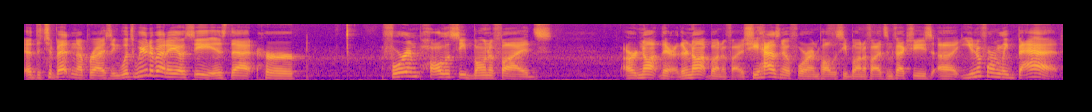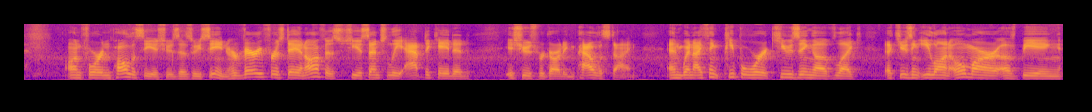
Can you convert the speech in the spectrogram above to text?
at the Tibetan uprising. What's weird about AOC is that her foreign policy bona fides are not there. They're not bona fides. She has no foreign policy bona fides. In fact, she's uh, uniformly bad on foreign policy issues, as we've seen. Her very first day in office, she essentially abdicated issues regarding Palestine. And when I think people were accusing of like accusing Ilhan Omar of being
